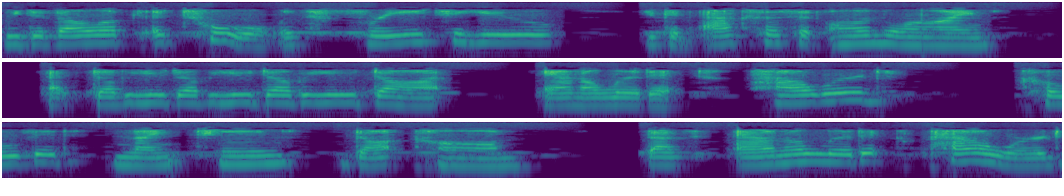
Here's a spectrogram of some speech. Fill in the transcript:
we developed a tool. It's free to you. You can access it online at www.analyticcovid19.com that's analytic powered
